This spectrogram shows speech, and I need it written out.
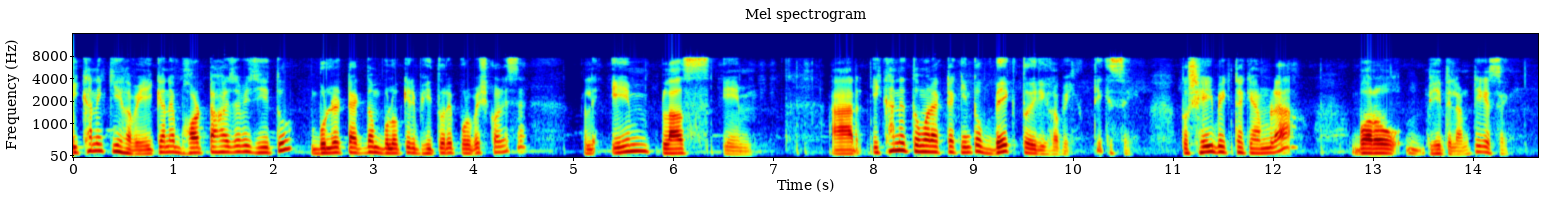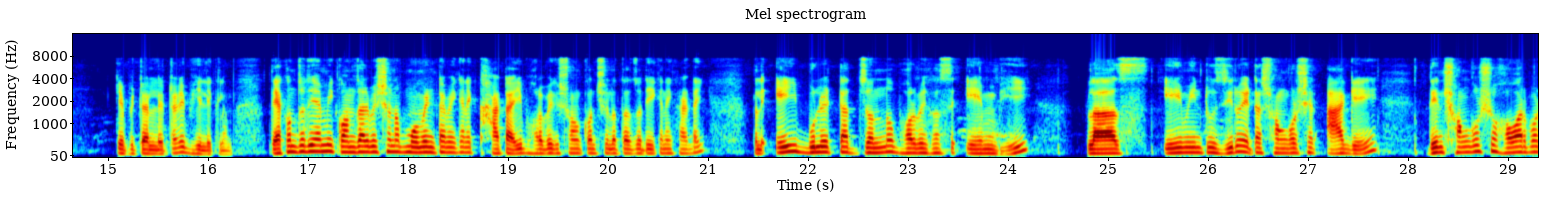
এইখানে কি হবে? এইখানে ভরটা হয়ে যাবে যেহেতু বুলেটটা একদম ব্লকের ভিতরে প্রবেশ করেছে, তাহলে এম প্লাস এম আর এখানে তোমার একটা কিন্তু বেগ তৈরি হবে, ঠিক আছে? তো সেই বেগটাকে আমরা বড় ভি দিলাম, ঠিক আছে? ক্যাপিটাল লেটারে ভি লিখলাম। তো এখন যদি আমি কনজারভেশন অফ মোমেন্টাম এখানে খাটাই ভরবেগের সংকনশীলতা যদি এখানে খাটাই, তাহলে এই বুলেটটার জন্য ভরবেগ হচ্ছে M V plus M into zero এটা সংঘর্ষের আগে। দেন সংঘর্ষ হওয়ার পর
